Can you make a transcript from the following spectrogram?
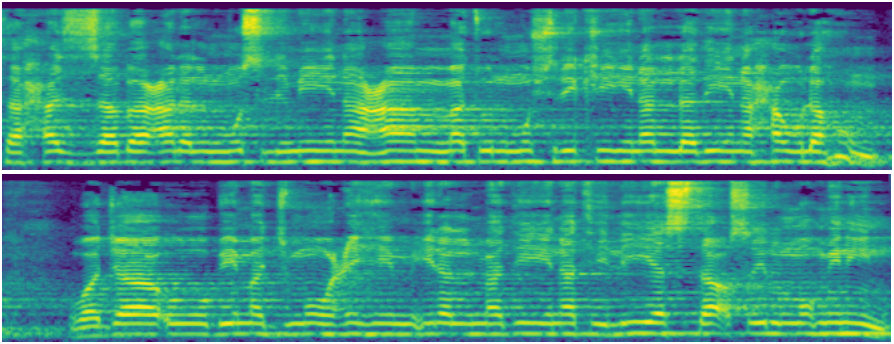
تحزب على المسلمين عامة المشركين الذين حولهم وجاءوا بمجموعهم إلى المدينة ليستأصلوا المؤمنين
